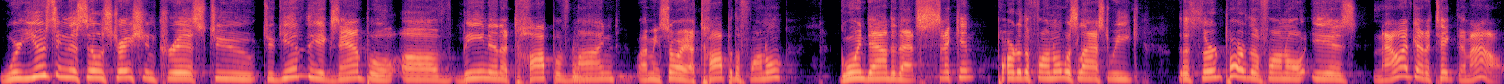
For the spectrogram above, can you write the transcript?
we're using this illustration chris to to give the example of being in a top of mind i mean sorry a top of the funnel Going down to that second part of the funnel was last week. The third part of the funnel is now I've got to take them out.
